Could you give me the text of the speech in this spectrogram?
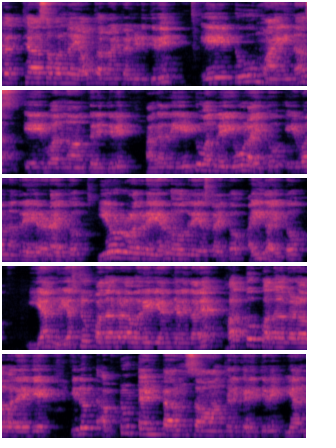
ವ್ಯತ್ಯಾಸವನ್ನ ಯಾವ ತರನಾಗಿ ಕಂಡುಹಿಡಿತೀವಿ? A two minus A one ಅಂತ ಕರಿತೀವಿ. ಹಾಗಾದ್ರೆ ಎ ಟು ಅಂದ್ರೆ ಏಳು ಆಯ್ತು. ಎ ಒನ್ ಅಂದ್ರೆ ಎರಡು ಆಯ್ತು. ಏಳರೊಳಗಡೆ ಎರಡು ಹೋದ್ರೆ ಎಷ್ಟಾಯ್ತು? ಐದಾಯ್ತು ಎನ್ ಎಷ್ಟು ಪದಗಳವರೆಗೆ ಅಂತ ಹೇಳಿದ್ದಾರೆ? ಹತ್ತು ಪದಗಳವರೆಗೆ. ಇದು ಅಪ್ ಟು ಟೆನ್ ಟರ್ಮ್ಸ್ ಅಂತ ಹೇಳಿ ಕರಿತೀವಿ. ಎನ್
